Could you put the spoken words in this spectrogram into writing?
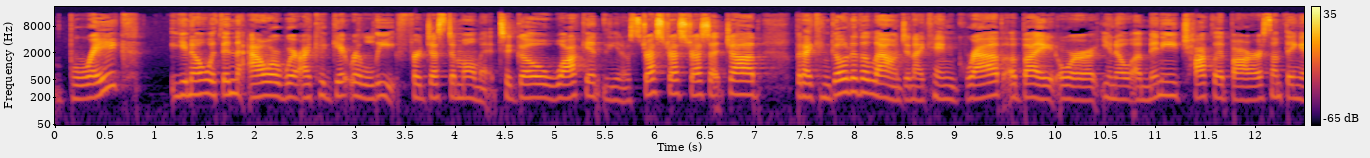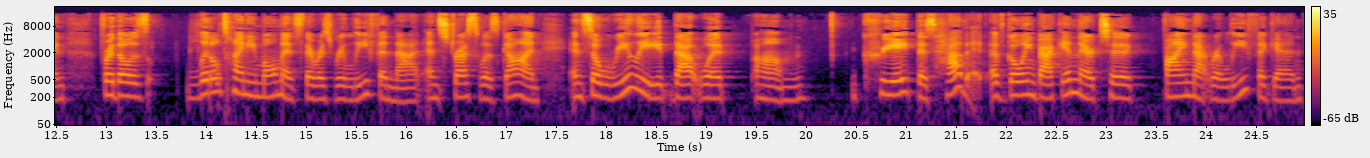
break, you know, within the hour where I could get relief for just a moment to go walk in, you know, stress, stress, stress at job, but I can go to the lounge and I can grab a bite or, you know, a mini chocolate bar or something. And for those little tiny moments, there was relief in that and stress was gone. And so, really, that would, um, create this habit of going back in there to find that relief again.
